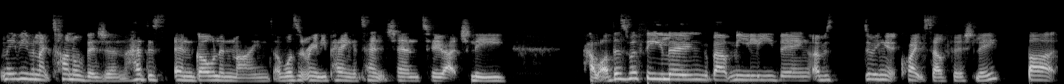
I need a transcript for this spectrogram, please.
maybe even like tunnel vision. I had this end goal in mind. I wasn't really paying attention to actually how others were feeling about me leaving. I was doing it quite selfishly, but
